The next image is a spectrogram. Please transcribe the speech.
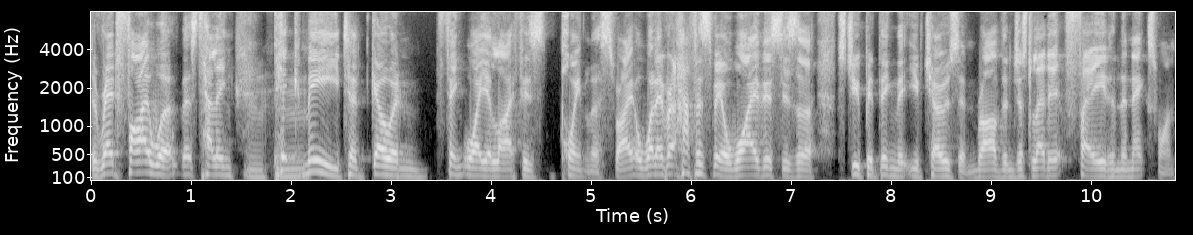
the red firework that's telling mm-hmm. pick me to go and think why your life is pointless right or whatever it happens to be or why this is a stupid thing that you've chosen rather than just let it fade in the next one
